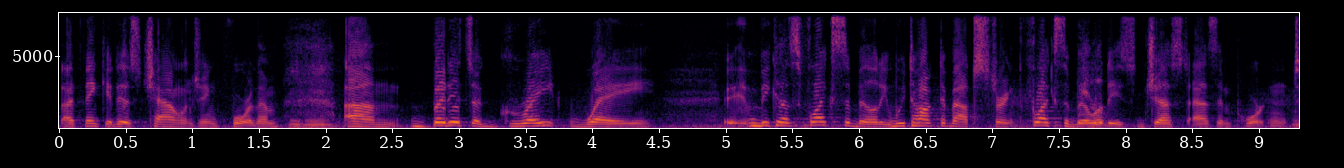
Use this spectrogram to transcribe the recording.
I think it is challenging for them. Um, but it's a great way because flexibility. We talked about strength. Flexibility is just as important.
